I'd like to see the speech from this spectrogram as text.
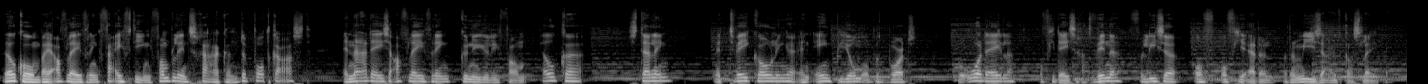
Welkom bij aflevering 15 van Blind Schaken, de podcast. En na deze aflevering kunnen jullie van elke stelling met twee koningen en één pion op het bord beoordelen of je deze gaat winnen, verliezen of of je er een remise uit kan slepen.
